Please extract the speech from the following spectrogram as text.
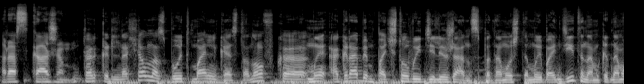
расскажем. Только для начала у нас будет маленькая остановка. Мы ограбим почтовый дилижанс, потому что мы бандиты, нам, нам,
